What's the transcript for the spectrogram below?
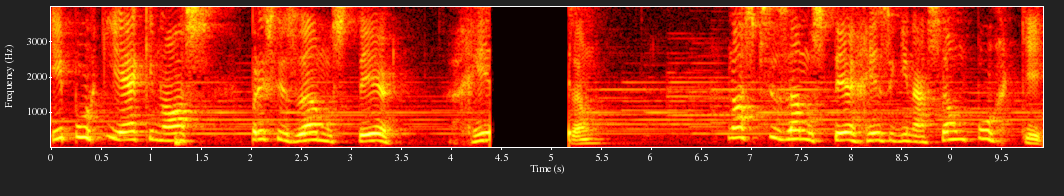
e por que é que nós precisamos ter resignação. Nós precisamos ter resignação por quê?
